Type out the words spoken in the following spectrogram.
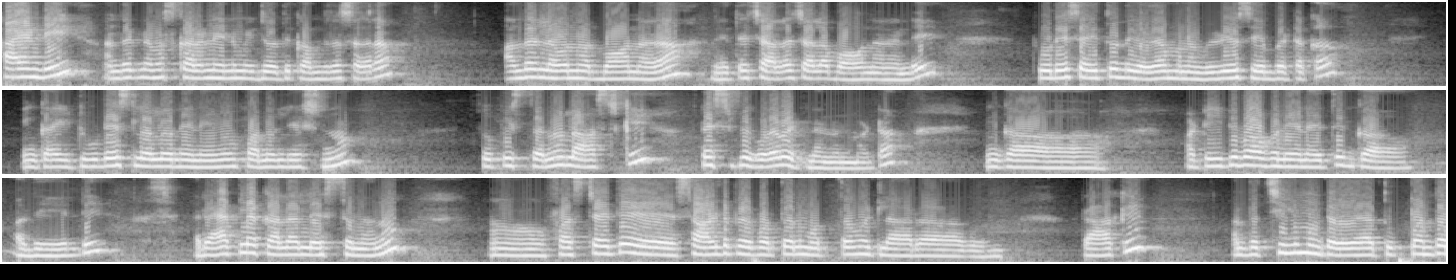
హాయ్ అండి. అందరికి నమస్కారం. నేను మీ జ్యోతి కమజల సగర. అందరు ఎలా ఉన్నారు? బాగున్నారా? నేనైతే చాలా చాలా బాగున్నానండి. టూ డేస్ అవుతుంది కదా మనం వీడియోస్ ఏం పెట్టక. ఇంకా ఈ టూ డేస్లలో నేను ఏమేమి పనులు చేసినా చూపిస్తాను. లాస్ట్కి రెసిపీ కూడా పెట్టినాను అనమాట ఇంకా అటు టీటీ బాబు నేనైతే ఇంకా అది ఏంటి? ర్యాక్లో కలర్లు వేస్తున్నాను. ఫస్ట్ అయితే సాల్ట్ పేపర్తో మొత్తం ఇట్లా రాకి అంత చిలుము ఉంటుంది కదా తుప్పు అంతా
